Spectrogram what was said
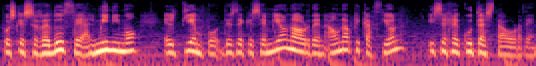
Pues que se reduce al mínimo el tiempo desde que se envía una orden a una aplicación y se ejecuta esta orden.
